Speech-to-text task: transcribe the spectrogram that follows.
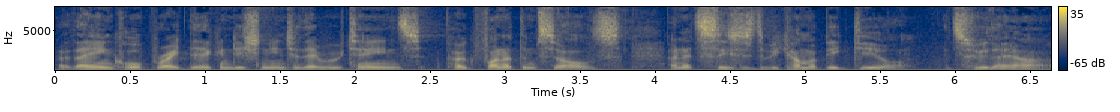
Uh, they incorporate their condition into their routines, poke fun at themselves, and it ceases to become a big deal. It's who they are.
